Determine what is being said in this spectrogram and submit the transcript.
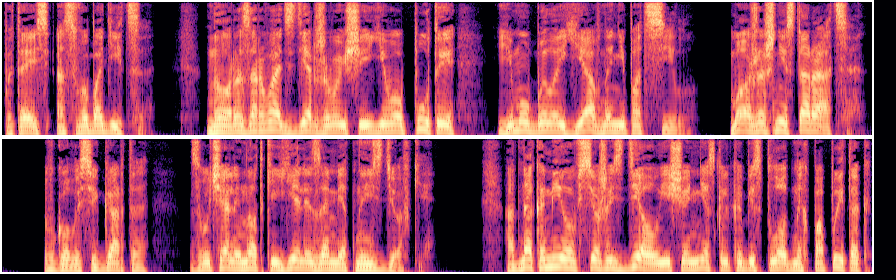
пытаясь освободиться, но разорвать сдерживающие его путы ему было явно не под силу. «Можешь не стараться!» В голосе Гарта — звучали нотки еле заметной издевки. Однако Мио все же сделал еще несколько бесплодных попыток,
